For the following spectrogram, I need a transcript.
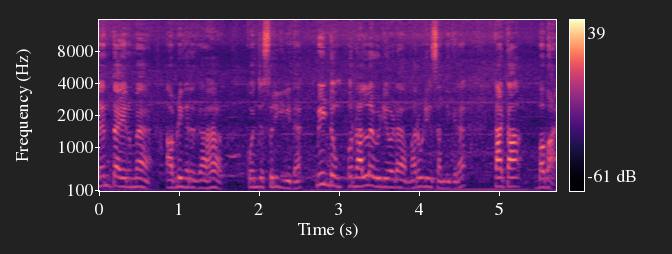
லென்த் ஆயிருமே அப்படிங்கிறதுக்காக கொஞ்சம் சுருக்கிக்கிட்டேன். மீண்டும் ஒரு நல்ல வீடியோட மறுபடியும் சந்திக்கிறேன். டாட்டா பபாய்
